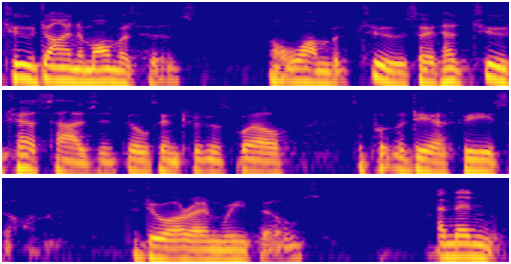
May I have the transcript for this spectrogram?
two dynamometers not one but two. So it had two test houses built into it as well to put the DFVs on to do our own rebuilds. And then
